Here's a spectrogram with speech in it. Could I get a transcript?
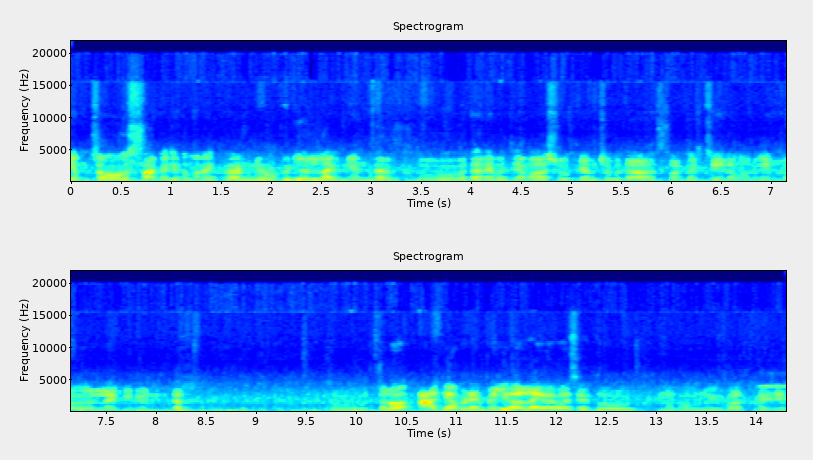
કેમ છો સ્વાગત છે તમારા એક ન્યૂ વીડિયો લાઈવની અંદર. તો બધાને મજામાં હશો? કેમ છો બધા? સ્વાગત છે તમારું એક લાઈવ વિડીયોની અંદર. તો ચલો, આજે આપણે પહેલી વાર લાઈવ આવ્યા છે, તો નવની વાત કરીએ.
